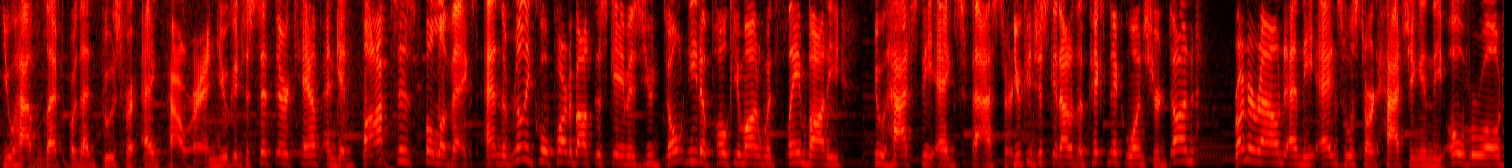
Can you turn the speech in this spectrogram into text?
you have left for that boost for egg power. And you could just sit there, camp, and get boxes full of eggs. And the really cool part about this game is you don't need a Pokemon with Flame Body to hatch the eggs faster. You can just get out of the picnic once you're done, run around and the eggs will start hatching in the overworld.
